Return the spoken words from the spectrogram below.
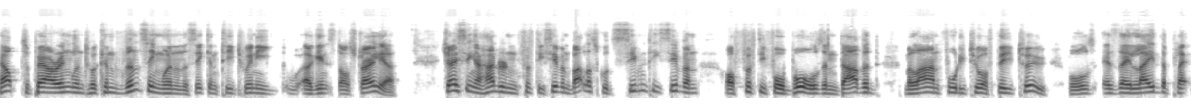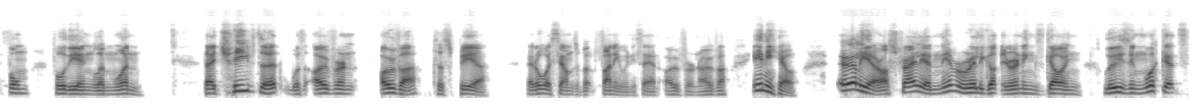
helped to power England to a convincing win in the second T20 against Australia. Chasing 157, Buttler scored 77 of 54 balls, and David Malan 42 of 32 balls as they laid the platform for the England win. They achieved it with over and over to spare. It always sounds a bit funny when you say it over and over. Anyhow, earlier, Australia never really got their innings going, losing wickets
